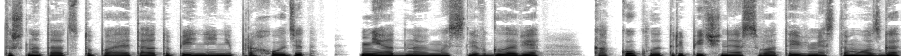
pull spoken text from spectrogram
Тошнота отступает, а отупение не проходит. Ни одной мысли в голове, как кукла тряпичная с ватой вместо мозга.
